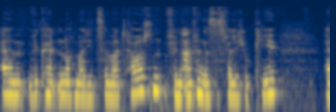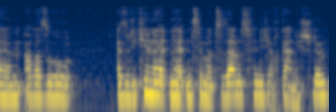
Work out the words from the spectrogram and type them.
Ähm, wir könnten nochmal die Zimmer tauschen. Für den Anfang ist es völlig okay. Ähm, aber so, also die Kinder hätten halt ein Zimmer zusammen, das finde ich auch gar nicht schlimm.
